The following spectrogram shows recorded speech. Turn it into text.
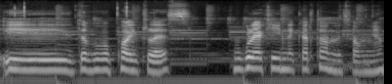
i to było pointless. W ogóle jakie inne kartony są, nie?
